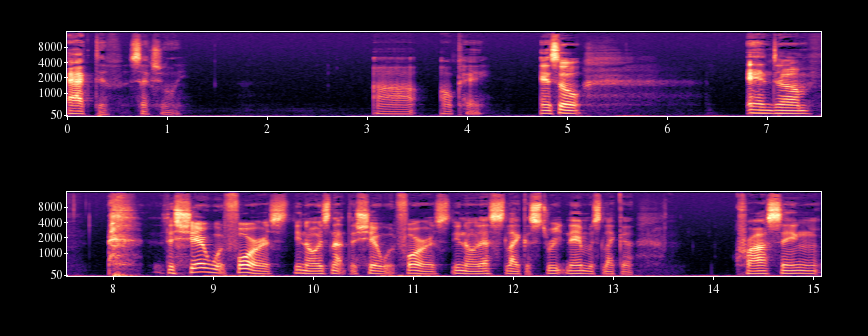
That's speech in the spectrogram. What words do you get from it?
active sexually. Uh, okay, and so, and um, the Sherwood Forest, you know, it's not the Sherwood Forest. You know, that's like a street name. It's like a crossing,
